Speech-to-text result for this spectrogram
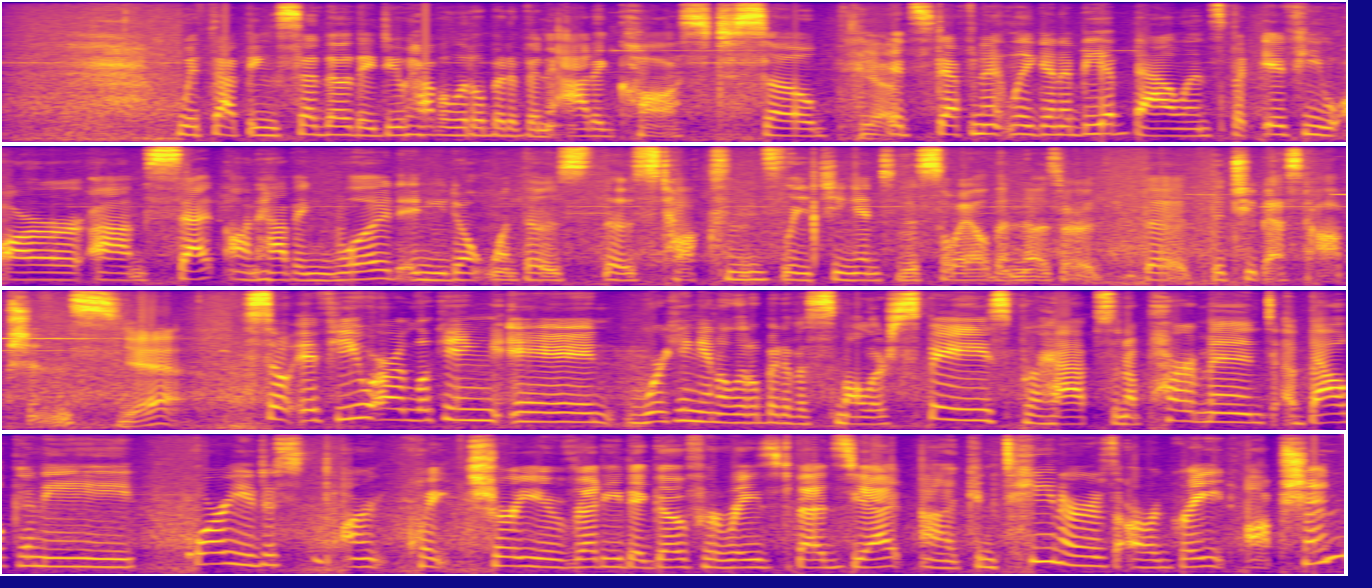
With that being said, though, they do have a little bit of an added cost. So Yeah. it's definitely going to be a balance. But if you are um, set on having wood and you don't want those those toxins leaching into the soil, then those are the, the two best options. Yeah. So if you are looking in working in a little bit of a smaller space, perhaps an apartment, a balcony, or you just aren't quite sure you're ready to go for raised beds yet, uh, containers are a great option.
